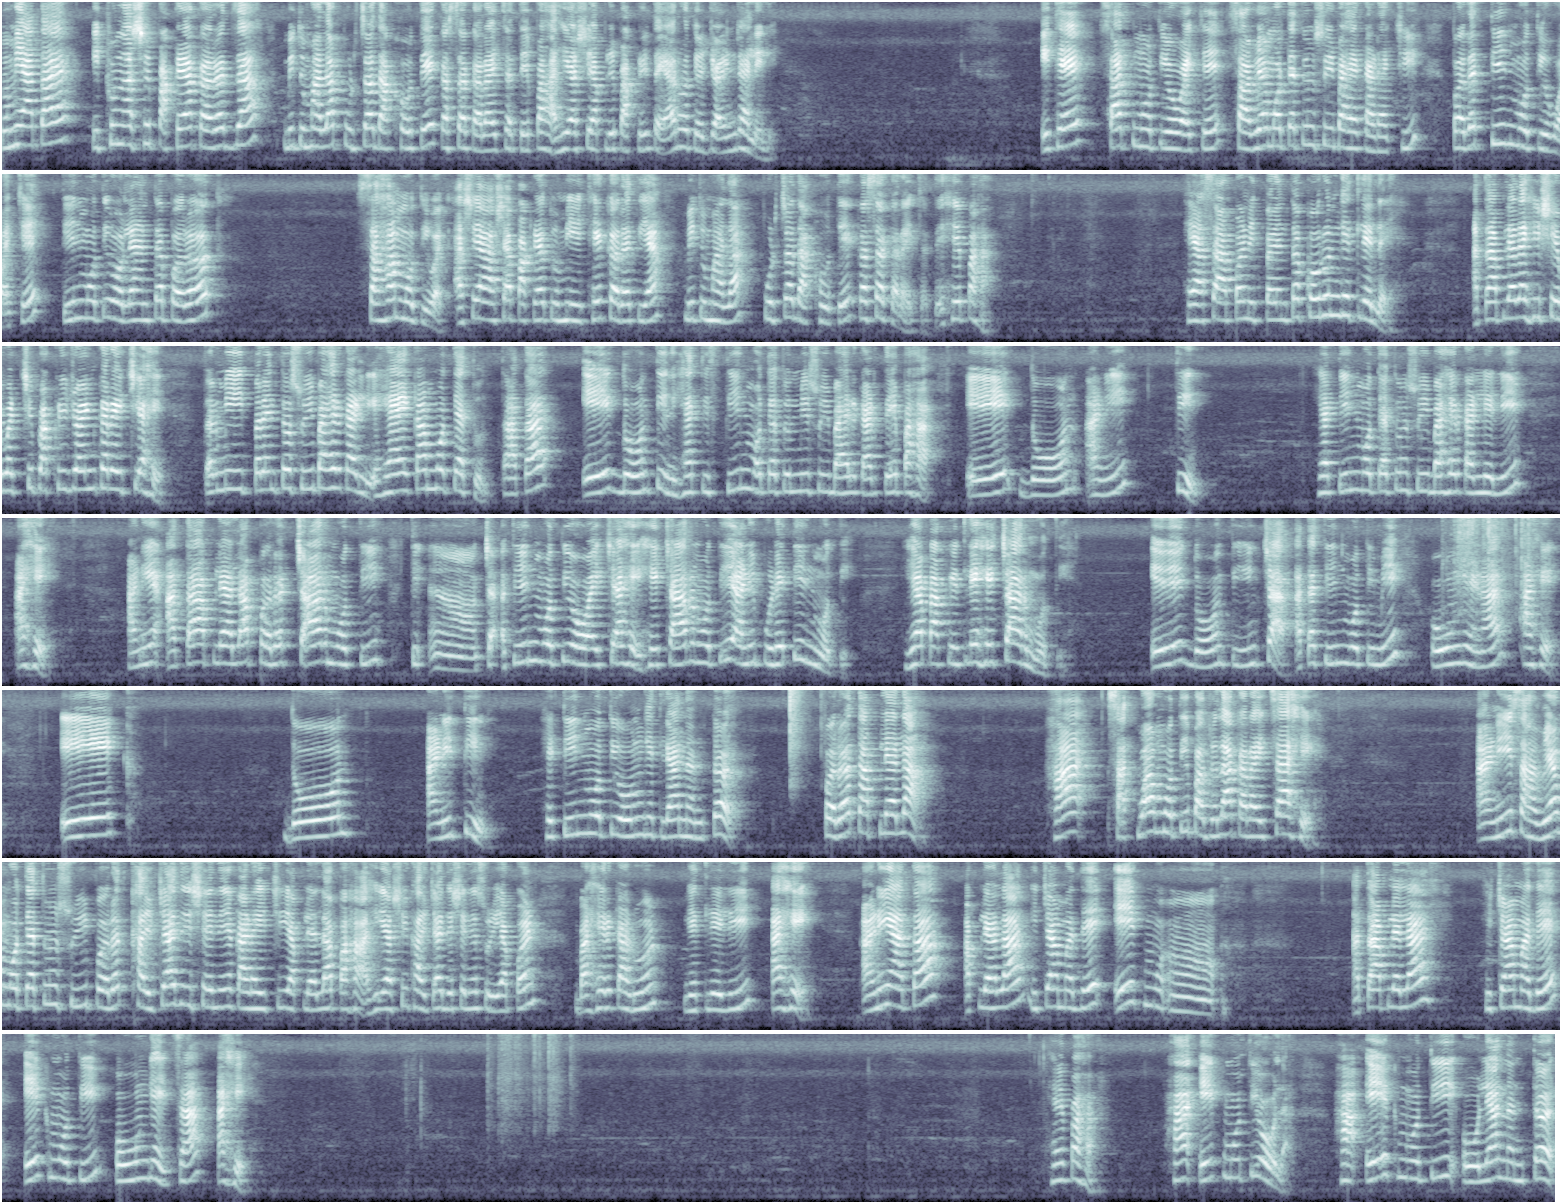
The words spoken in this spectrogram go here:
तुम्ही आता इथून असे पाकळ्या करत जा. मी तुम्हाला पुढचा दाखवते कसं करायचं ते पहा. ही अशी आपली पाकळी तयार होते जॉईन झालेली. इथे सात मोती ओवायचे. सहाव्या मोत्यातून सुई बाहेर काढायची. परत तीन मोती ओवायचे. तीन मोती ओल्यानंतर परत सहा मोती ओवायचे. अशा अशा पाकळ्या तुम्ही इथे करत या. मी तुम्हाला पुढचं दाखवते कसं करायचं ते. हे पहा. हे असं आपण इथपर्यंत करून घेतलेलं आहे. आता आपल्याला ही शेवटची पाकळी जॉईन करायची आहे. तर मी इथपर्यंत सुई बाहेर काढली ह्या एका मोत्यातून. तर आता एक दोन तीन. ह्या तीस तीन मोत्यातून मी सुई बाहेर काढते. पहा. एक दोन आणि तीन. ह्या तीन मोत्यातून सुई बाहेर काढलेली आहे. आणि आता आपल्याला परत चार मोती ती चा तीन मोती ओवायचे आहे. हे चार मोती आणि पुढे तीन मोती. ह्या पाकळीतले हे चार मोती. एक दोन तीन चार. आता तीन मोती मी ओवून घेणार आहे. एक दोन आणि तीन. हे तीन मोती ओवून घेतल्यानंतर परत आपल्याला हा सातवा मोती बाजूला करायचा आहे. आणि सहाव्या मोत्यातून सुई परत खालच्या दिशेने काढायची आपल्याला पहा. ही अशी खालच्या दिशेने सुई आपण बाहेर काढून घेतलेली आहे. आणि आता आपल्याला हिच्यामध्ये एक मो आता आपल्याला हिच्यामध्ये एक मोती ओवून घ्यायचा आहे. हे पहा. हा एक मोती ओला. हा एक मोती ओल्यानंतर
